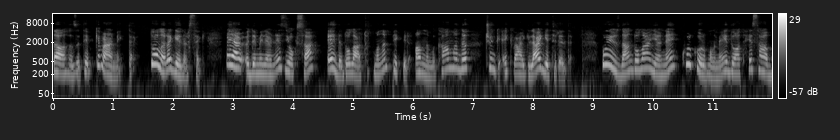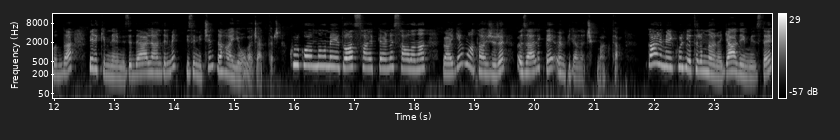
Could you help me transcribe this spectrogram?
daha hızlı tepki vermekte. Dolara gelirsek, eğer ödemeleriniz yoksa elde dolar tutmanın pek bir anlamı kalmadı çünkü ek vergiler getirildi. Bu yüzden dolar yerine kur korumalı mevduat hesabında birikimlerimizi değerlendirmek bizim için daha iyi olacaktır. Kur korumalı mevduat sahiplerine sağlanan vergi avantajları özellikle ön plana çıkmakta. Gayrimenkul yatırımlarına geldiğimizde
